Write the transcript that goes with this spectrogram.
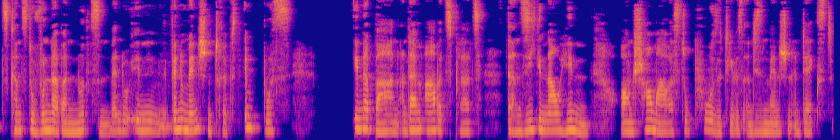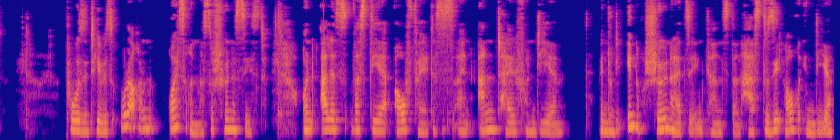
das kannst du wunderbar nutzen, wenn du in, wenn du Menschen triffst, im Bus, in der Bahn, an deinem Arbeitsplatz, dann sieh genau hin und schau mal, was du Positives an diesen Menschen entdeckst. Positives oder auch im Äußeren, was du Schönes siehst. Und alles, was dir auffällt, das ist ein Anteil von dir. Wenn du die innere Schönheit sehen kannst, dann hast du sie auch in dir.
